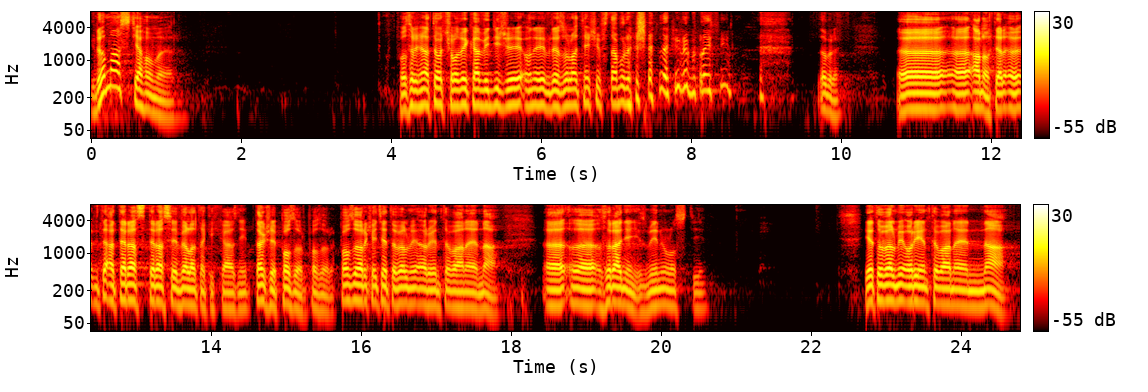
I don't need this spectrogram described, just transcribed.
Kdo má vzťahomer? Pozřeš na toho člověka, vidí, že on je v dezolatnějším stavu než, než kdokoliv jiný. Dobre. E, e, ano, ter, e, a teraz, teraz je veľa takých kázní. Takže pozor, pozor. Pozor, keď je to velmi orientované na e, e, zranění z minulosti. Je to velmi orientované na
